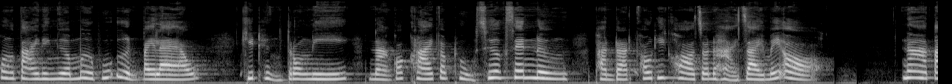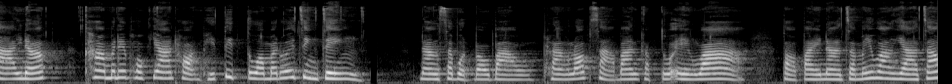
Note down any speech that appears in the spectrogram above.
คงตายในเงื้อมมือผู้อื่นไปแล้ว คิดถึงตรงนี้นางก็คล้ายกับถูกเชือกเส้นหนึ่ง พันรัดเข้าที่คอจนหายใจไม่ออก หน้าตายนักข้าไม่ได้พกยาถอนพิษติดตัวมาด้วยจริง ๆ นางสะบดเบาๆ พลางรอบสาบานกับตัวเองว่า ต่อไปนางจะไม่วางยาเจ้า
